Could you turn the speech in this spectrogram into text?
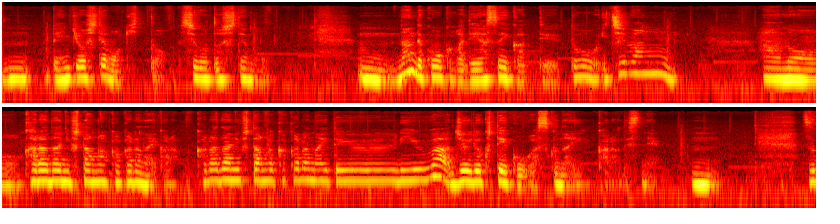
うん、勉強してもきっと仕事しても、うん、なんで効果が出やすいかっていうと一番あの体に負担がかからないから。体に負担がかからないという理由は重力抵抗が少ないからですね。うん。頭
